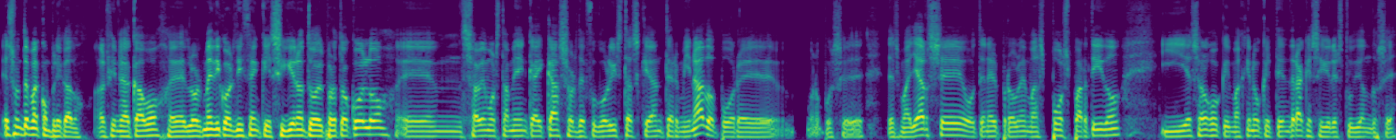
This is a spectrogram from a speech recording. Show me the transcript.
Es un tema complicado, al fin y al cabo. Eh, los médicos dicen que siguieron todo el protocolo. Eh, sabemos también que hay casos de futbolistas que han terminado por eh, bueno, pues, desmayarse o tener problemas post partido y es algo que imagino que tendrá que seguir estudiándose.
